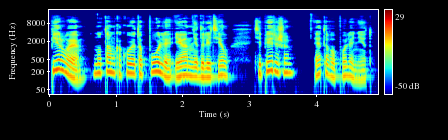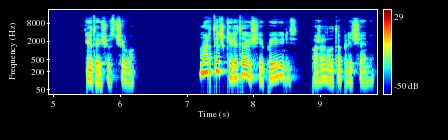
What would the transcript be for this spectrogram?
Первое, но там какое-то поле, и Ан не долетел. Теперь же этого поля нет. Это еще с чего? Мартышки летающие появились, пожала та плечами.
